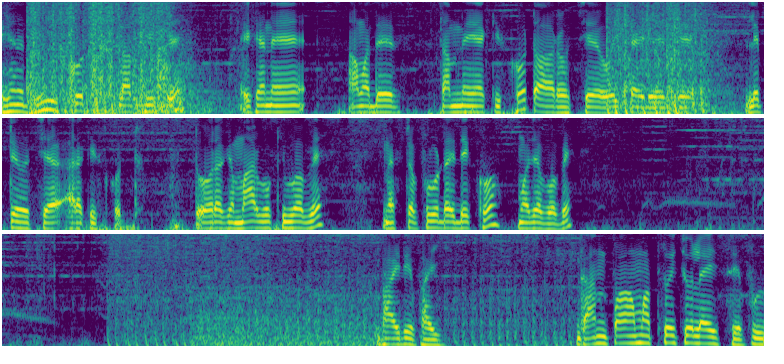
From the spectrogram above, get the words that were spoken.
এখানে দুই স্কট ক্লাব দিছে। এখানে আমাদের সামনে এক স্কোট আর হচ্ছে ওই সাইডে হচ্ছে লেফটে হচ্ছে আর এক স্কট। তো ওরাকে মারবো কীভাবে? ম্যাচটা পুরোটাই দেখো, মজা পাবে। ভাই রে ভাই, গান পাওয়া মাত্রই চলে আসছে পুজ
